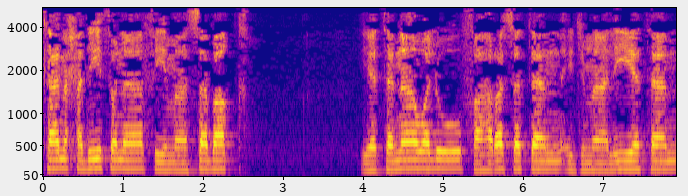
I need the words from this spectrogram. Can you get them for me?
كان حديثنا فيما سبق يتناول فهرسة إجمالية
